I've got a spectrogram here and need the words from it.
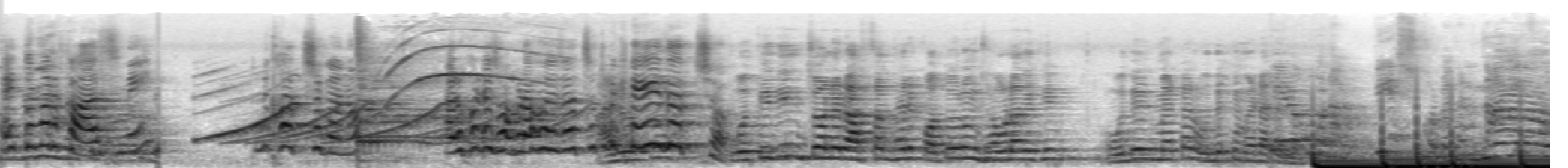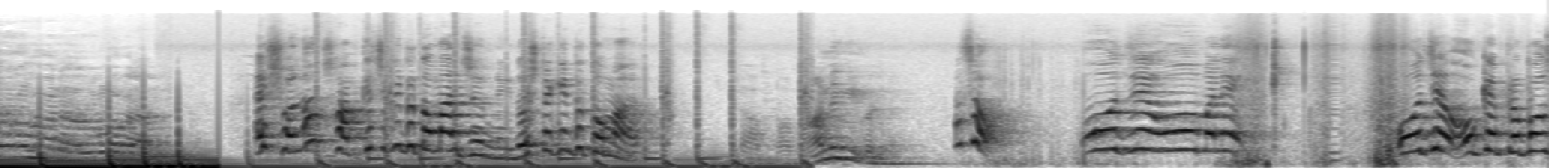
এই তোমার কাজ নেই তুমি খাচ্ছ কেন আর ওখানে ঝগড়া হয়ে যাচ্ছে তুমি খেয়ে যাচ্ছ। প্রতিদিন চলে রাস্তার ধারে কত রকম ঝগড়া দেখি? ওদের ম্যাটার ওদেরকে ম্যাটার এরকম না বেশ করবে এখানে দাঁড়িয়ে থাক। এই শোনো সবকিছু কিন্তু তোমার জন্যই দোষটা কিন্তু তোমার। আমি কি করলাম আচ্ছা ও যে ও মানে ও যে ওকে প্রপোজ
